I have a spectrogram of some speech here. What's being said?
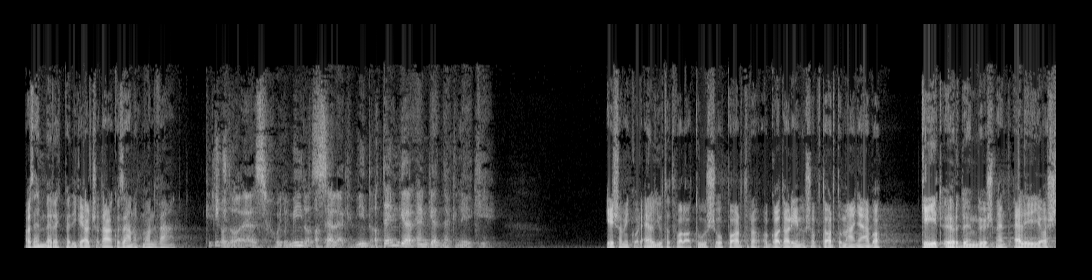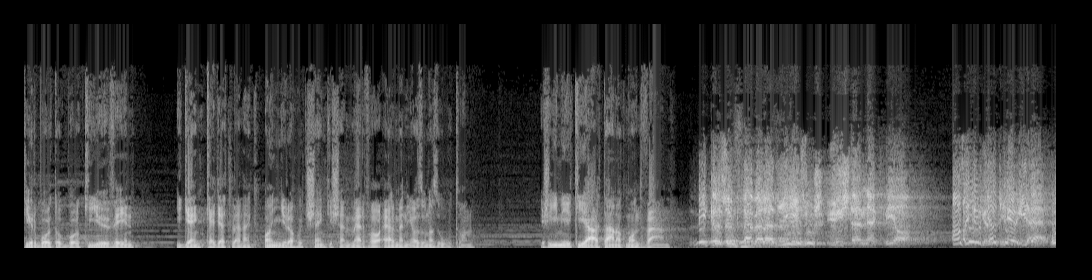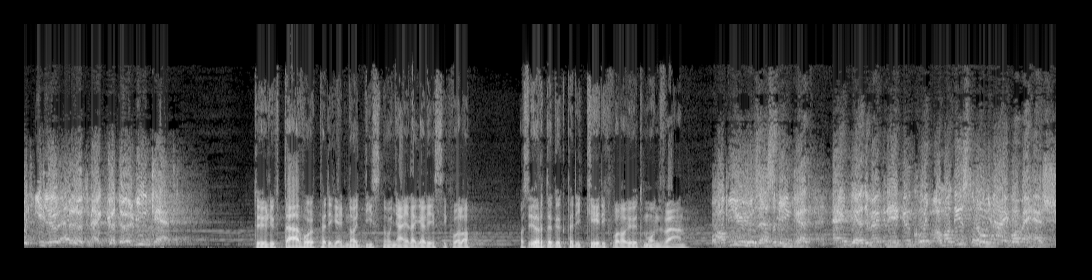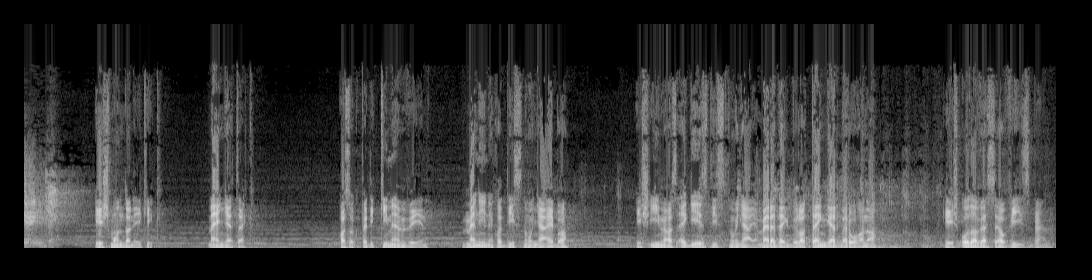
Az emberek pedig elcsodálkozának mondván. Kicsoda ez, hogy mind a szelek, mind a tenger engednek néki. És amikor eljutott vala a túlsó partra, a gadarénusok tartományába, két ördöngős ment eléje a sírboltokból kijövén, igen kegyetlenek, annyira, hogy senki sem mer vala elmenni azon az úton. És ímé kiáltának mondván, Mi közünk te veled, Jézus, Istennek fia? Azért jöttél ide, hogy idő előtt megkötöl minket? Tőlük távol pedig egy nagy disznónyáj legelészik vala, az ördögök pedig kérik vala őt mondván. Ha kiűzesz minket, engedd meg nékünk, hogy a ma disznónyájba mehessünk. És mondanékik, menjetek. Azok pedig kimenvén, menének a disznónyájba, és íme az egész disznónyája meredekből a tengerbe rohana, és oda vesze a vízben.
